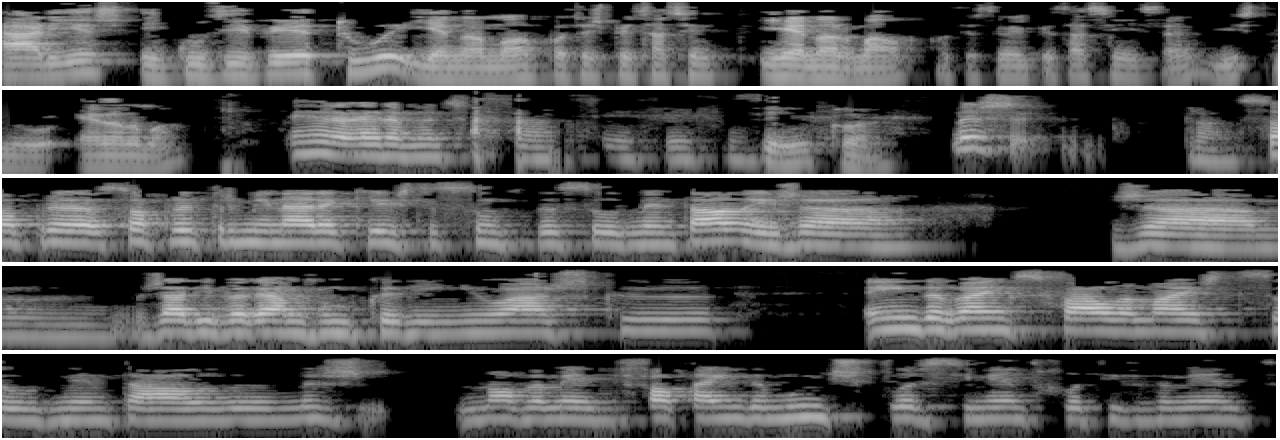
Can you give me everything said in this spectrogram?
áreas, inclusive a tua, e é normal que vocês pensassem, e é normal vocês também pensassem isso, hein? isto no- é normal? era, era uma discussão, sim, sim, sim. Sim, claro. Mas pronto, só para, só para terminar aqui este assunto da saúde mental e já, já, já divagámos um bocadinho, eu acho que ainda bem que se fala mais de saúde mental, mas novamente falta ainda muito esclarecimento relativamente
